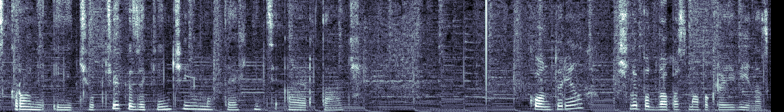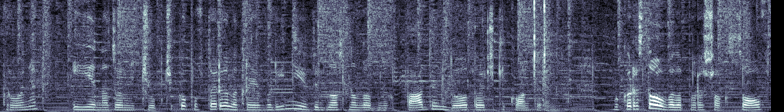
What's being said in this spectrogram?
Скроні і чубчик закінчуємо в техніці AirTouch. Контурінг. Йшли по два пасма по краєвій на скронях і на зоні чубчику повторили краєву лінію відносно лобних впадин до точки контурінга. Використовувала порошок Soft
